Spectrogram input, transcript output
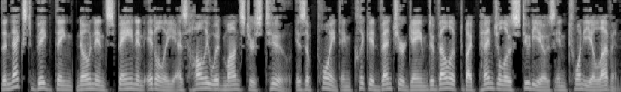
The Next Big Thing known in Spain and Italy as Hollywood Monsters 2 is a point-and-click adventure game developed by Pendulo Studios in 2011.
